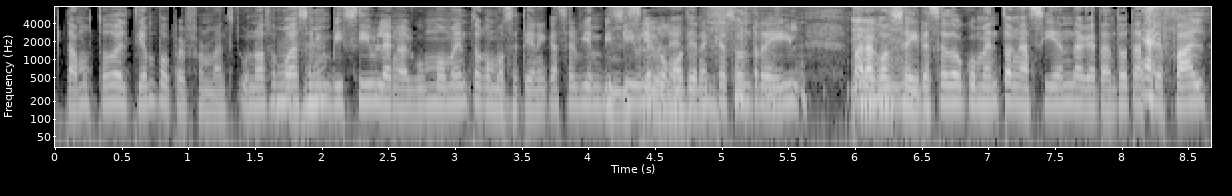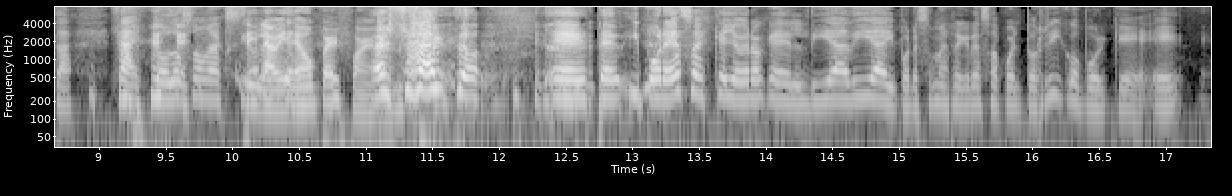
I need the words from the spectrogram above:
estamos todo el tiempo performance. Uno se puede hacer invisible en algún momento, como se tiene que hacer bien visible, como tienes que sonreír para conseguir ese documento en Hacienda que tanto te hace falta. O sea, todos son acciones. Sí, la vida es un performance. Exacto. Este, y por eso es que yo creo que el día a día, y por eso me regreso a Puerto Rico, porque eh,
